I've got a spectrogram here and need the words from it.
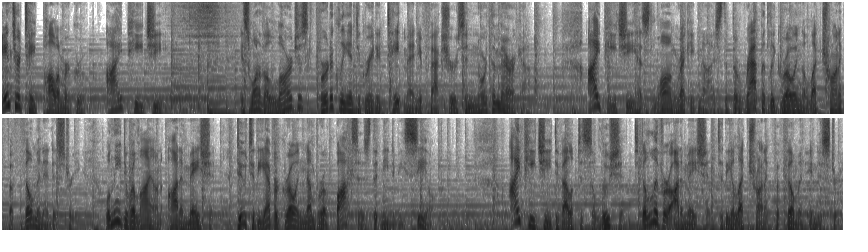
Intertape Polymer Group, IPG, is one of the largest vertically integrated tape manufacturers in North America. IPG has long recognized that the rapidly growing electronic fulfillment industry will need to rely on automation due to the ever-growing number of boxes that need to be sealed. IPG developed a solution to deliver automation to the electronic fulfillment industry.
